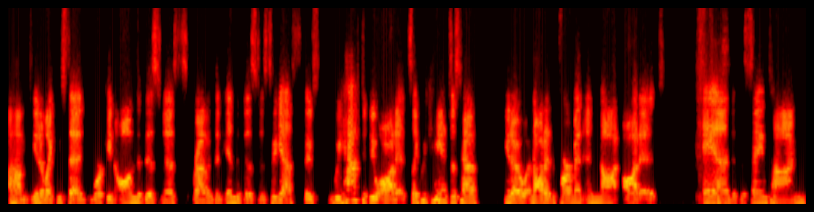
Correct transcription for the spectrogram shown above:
Um, you know like you said working on the business rather than in the business. So yes there's we have to do audits. Like we can't just have you know an audit department and not audit. And at the same time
